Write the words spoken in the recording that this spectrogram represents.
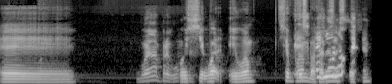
Eh, Buena pregunta. Pues igual, igual se pueden bajar en la estación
